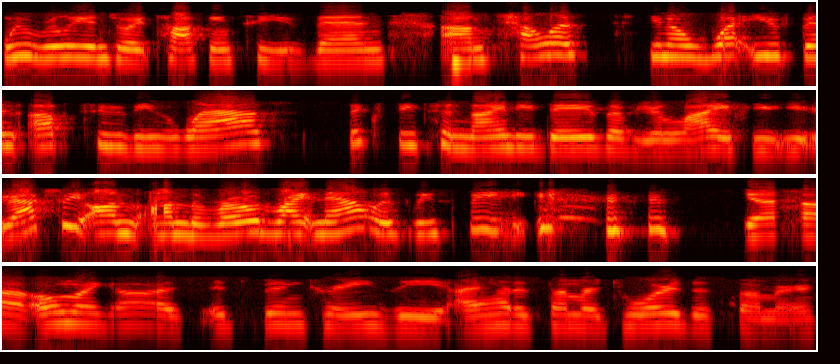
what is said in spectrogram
we really enjoyed talking to you then. Um, tell us, you know, what you've been up to these last 60 to 90 days of your life. You, you're actually on on the road right now as we speak. Yeah, oh my gosh, it's been crazy. I had a summer tour this summer,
